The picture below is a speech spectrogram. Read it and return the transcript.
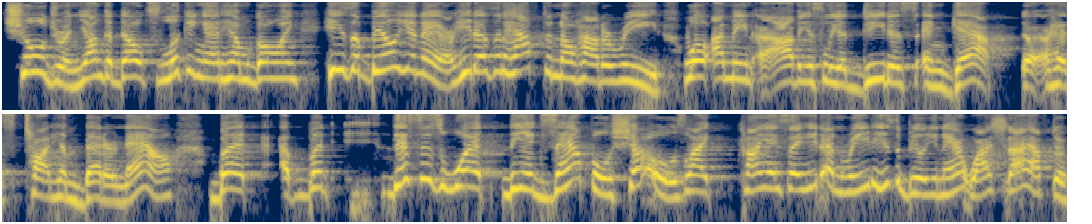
children, young adults looking at him going, he's a billionaire. He doesn't have to know how to read. Well, I mean, obviously Adidas and Gap uh, has taught him better now, but uh, but this is what the example shows. Like Kanye say, he doesn't read. He's a billionaire. Why should I have to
